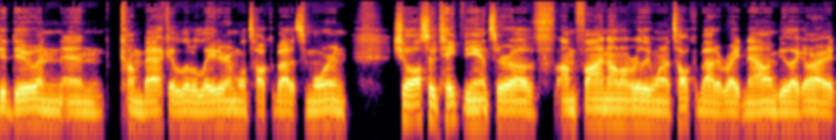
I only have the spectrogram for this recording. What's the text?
to do and and come back a little later and we'll talk about it some more. And she'll also take the answer of i'm fine. I don't really want to talk about it right now and be like all right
